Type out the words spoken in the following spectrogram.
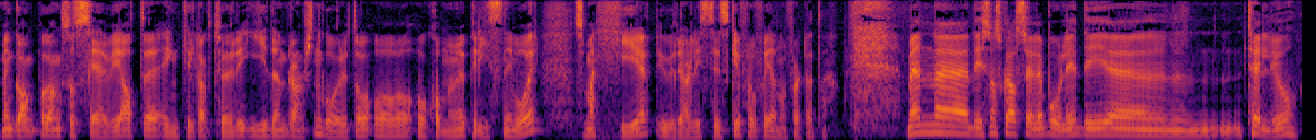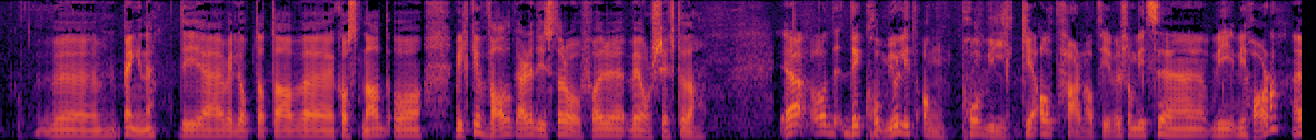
Men gang på gang så ser vi at enkelte aktører i den bransjen går ut og, og, og kommer med prisnivåer som er helt urealistiske for å få gjennomført dette. Men de som skal selge bolig, de eh, teller jo eh, pengene. De er veldig opptatt av eh, kostnad. Og hvilke valg er det de står overfor ved årsskiftet da? Ja, og Det kommer jo litt an på hvilke alternativer som vi, vi, vi har. da.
